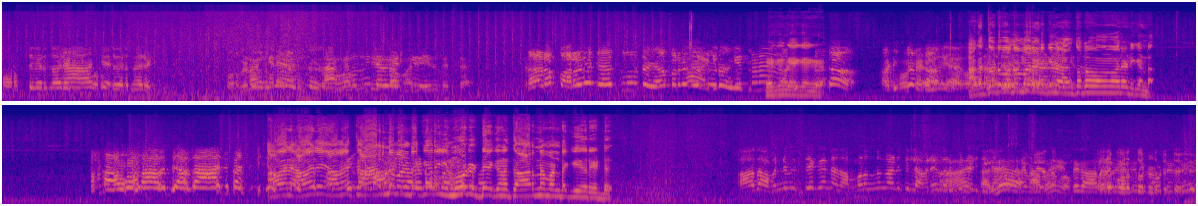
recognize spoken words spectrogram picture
പുറത്ത് വരുന്നവരടി പുറത്ത് വരുന്നവരടി എടാ, എടാ, പറയണ കേൾക്കുന്നുണ്ടോ ഇല്ല കേൾക്കുന്നുണ്ടോ കേക്കാം കേക്കാം കേക്കാം. അകത്തോട്ട് പോകുന്നവരെ അടിക്കണ്ട. അകത്തോട്ട് പോകുന്നവരെ അടിക്കണ്ട. അവൻ അവനെ അവൻ കാറിന്റെ മണ്ട കയറി ഇങ്ങോട്ട് ഇട്ടേക്കണ കാറിന്റെ മണ്ട കയറിയിട്ട്. അത് അവന്റെ മിസ്റ്റേക്ക് തന്നെ. നമ്മളൊന്നും കാണിച്ചില്ല. അവനെ വെറുതെ പുറത്തോട്ട് എടുത്തിട്ടല്ലേ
